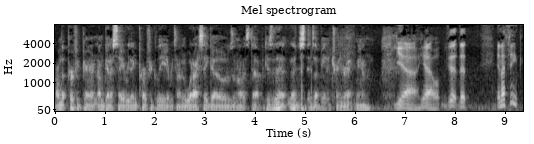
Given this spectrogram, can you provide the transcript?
i'm the perfect parent and i'm going to say everything perfectly every time and what i say goes and all that stuff because then that just ends up being a train wreck man Yeah, yeah. Well, that, that, and I think,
